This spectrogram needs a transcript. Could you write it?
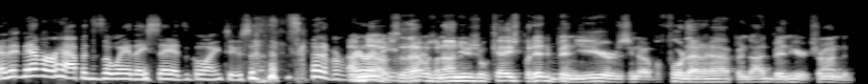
And it never happens the way they say it's going to. So that's kind of a rarity. I know. So that was an unusual case, but it had been mm-hmm. years, you know, before that happened. I'd been here trying to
